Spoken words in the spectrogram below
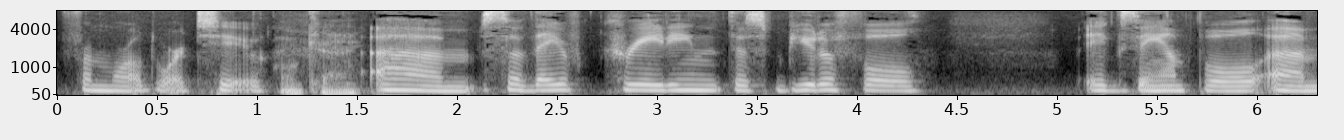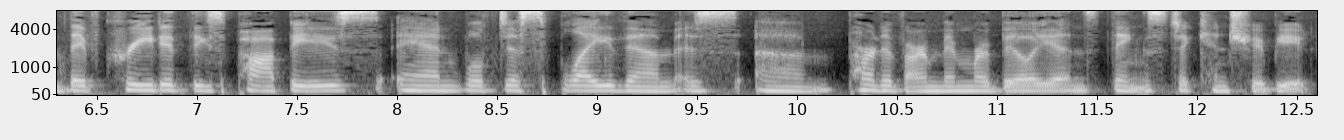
from World War II. Okay. Um, so they're creating this beautiful example. Um, they've created these poppies and will display them as um, part of our memorabilia and things to contribute.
